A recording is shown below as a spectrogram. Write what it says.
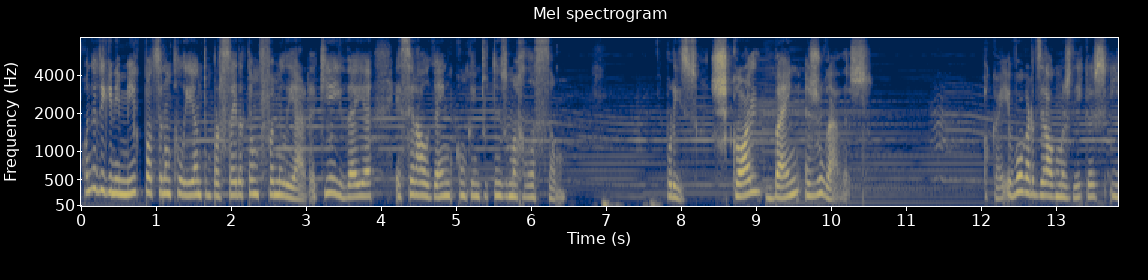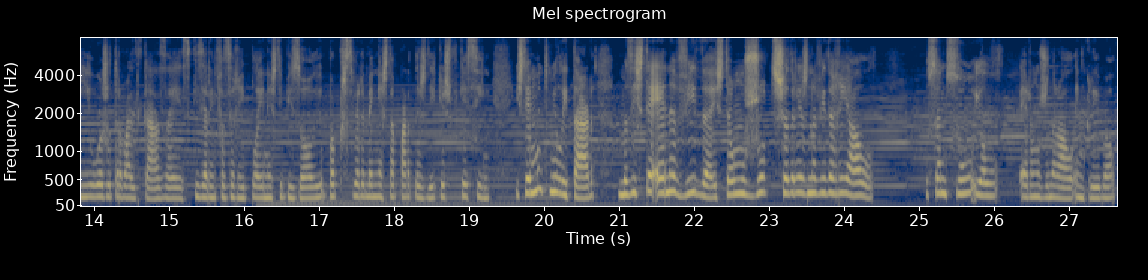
Quando eu digo inimigo, pode ser um cliente, um parceiro, até um familiar. Aqui a ideia é ser alguém com quem tu tens uma relação. Por isso, escolhe bem as jogadas. Ok, eu vou agora dizer algumas dicas e hoje o trabalho de casa é se quiserem fazer replay neste episódio para perceberem bem esta parte das dicas, porque assim, isto é muito militar, mas isto é, é na vida, isto é um jogo de xadrez na vida real. O Sun Tzu, ele era um general incrível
